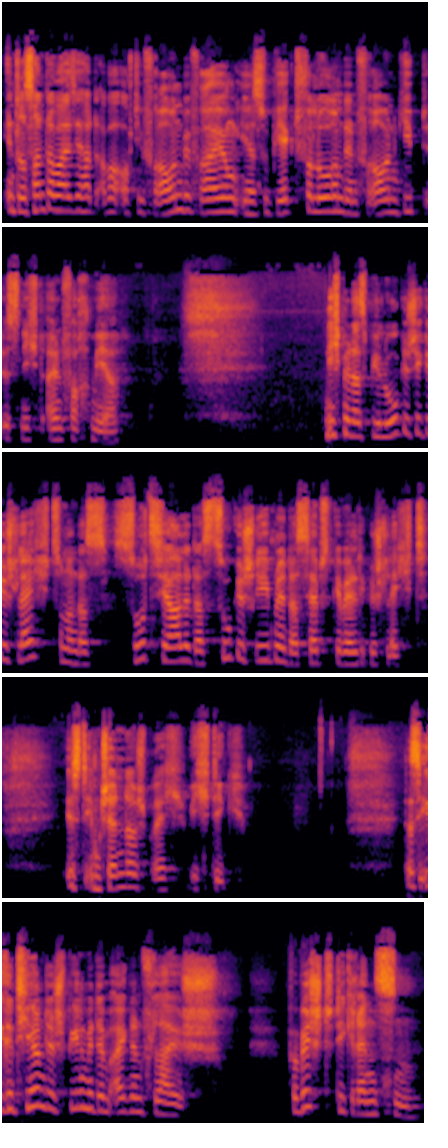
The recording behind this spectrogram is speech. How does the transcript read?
Interessanterweise hat aber auch die Frauenbefreiung ihr Subjekt verloren, denn Frauen gibt es nicht einfach mehr. Nicht mehr das biologische Geschlecht, sondern das soziale, das zugeschriebene, das selbstgewählte Geschlecht ist im Gendersprech wichtig. Das irritierende Spiel mit dem eigenen Fleisch verwischt die Grenzen.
